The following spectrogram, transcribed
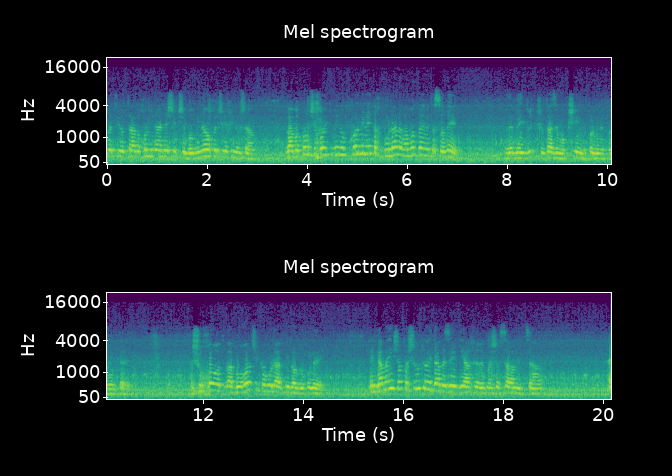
פרטיותיו וכל מיני הנשק שבו, מיני אוכל שהכינו שם. והמקום שבו הטמינו כל מיני תחבולה לרמות בהם את השונא. זה בעברית פשוטה זה מוקשים וכל מיני דברים כאלה. השוחות והבורות שקראו להפילו וכולי. אם גם האיש הפשוט לא ידע בזה ידיעה אחרת מאשר שר המבצר.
